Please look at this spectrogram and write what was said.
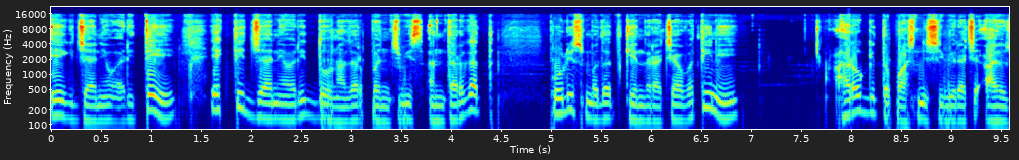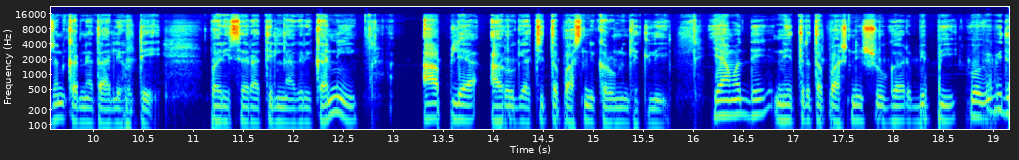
एक जानेवारी ते एकतीस जानेवारी दोन हजार पंचवीस अंतर्गत पोलीस मदत केंद्राच्या वतीने आरोग्य तपासणी शिबिराचे आयोजन करण्यात आले होते. परिसरातील नागरिकांनी आपल्या आरोग्याची तपासणी करून घेतली. यामध्ये नेत्र तपासणी शुगर बी पी व विविध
